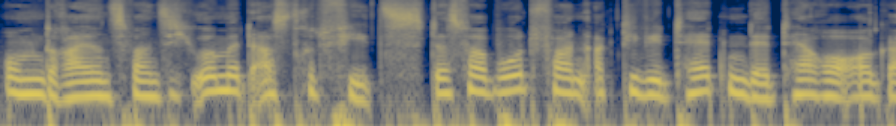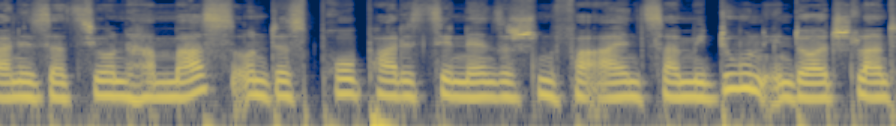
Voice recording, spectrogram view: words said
um 23 Uhr mit Astrid Fietz. Das Verbot von Aktivitäten der Terrororganisation Hamas und des pro-palästinensischen Vereins Samidun in Deutschland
